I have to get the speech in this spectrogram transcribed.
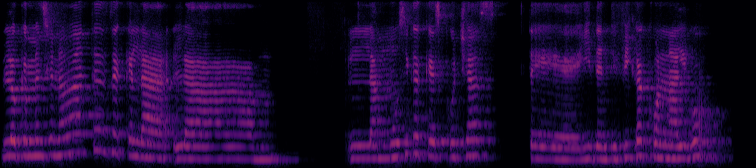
lo que mencionaba antes de que la, la, la música que escuchas te identifica con algo,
